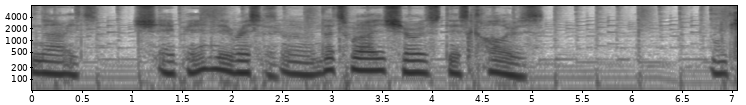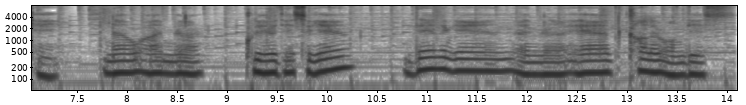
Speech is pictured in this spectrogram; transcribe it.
Now its shape is eraser. So that's why it shows these colors. Okay. Now I'm gonna clear this again. Then again I'm gonna add color on this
